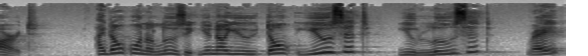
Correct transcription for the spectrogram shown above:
art? I don't want to lose it. You know, you don't use it, you lose it, right?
